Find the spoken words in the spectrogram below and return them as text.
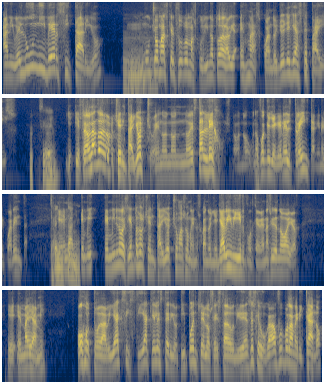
a nivel universitario, mm. mucho más que el fútbol masculino toda la vida. Es más, cuando yo llegué a este país, y, estoy hablando del 88, ¿eh? no, no, no, es tan lejos, no, no, no, fue que llegué en el 30 ni en el 40. 30 en, años. En, 1988 más o menos, cuando llegué a vivir, porque había nacido en Nueva York, eh, en Miami, ojo, todavía existía aquel estereotipo entre los estadounidenses que jugaban fútbol americano,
